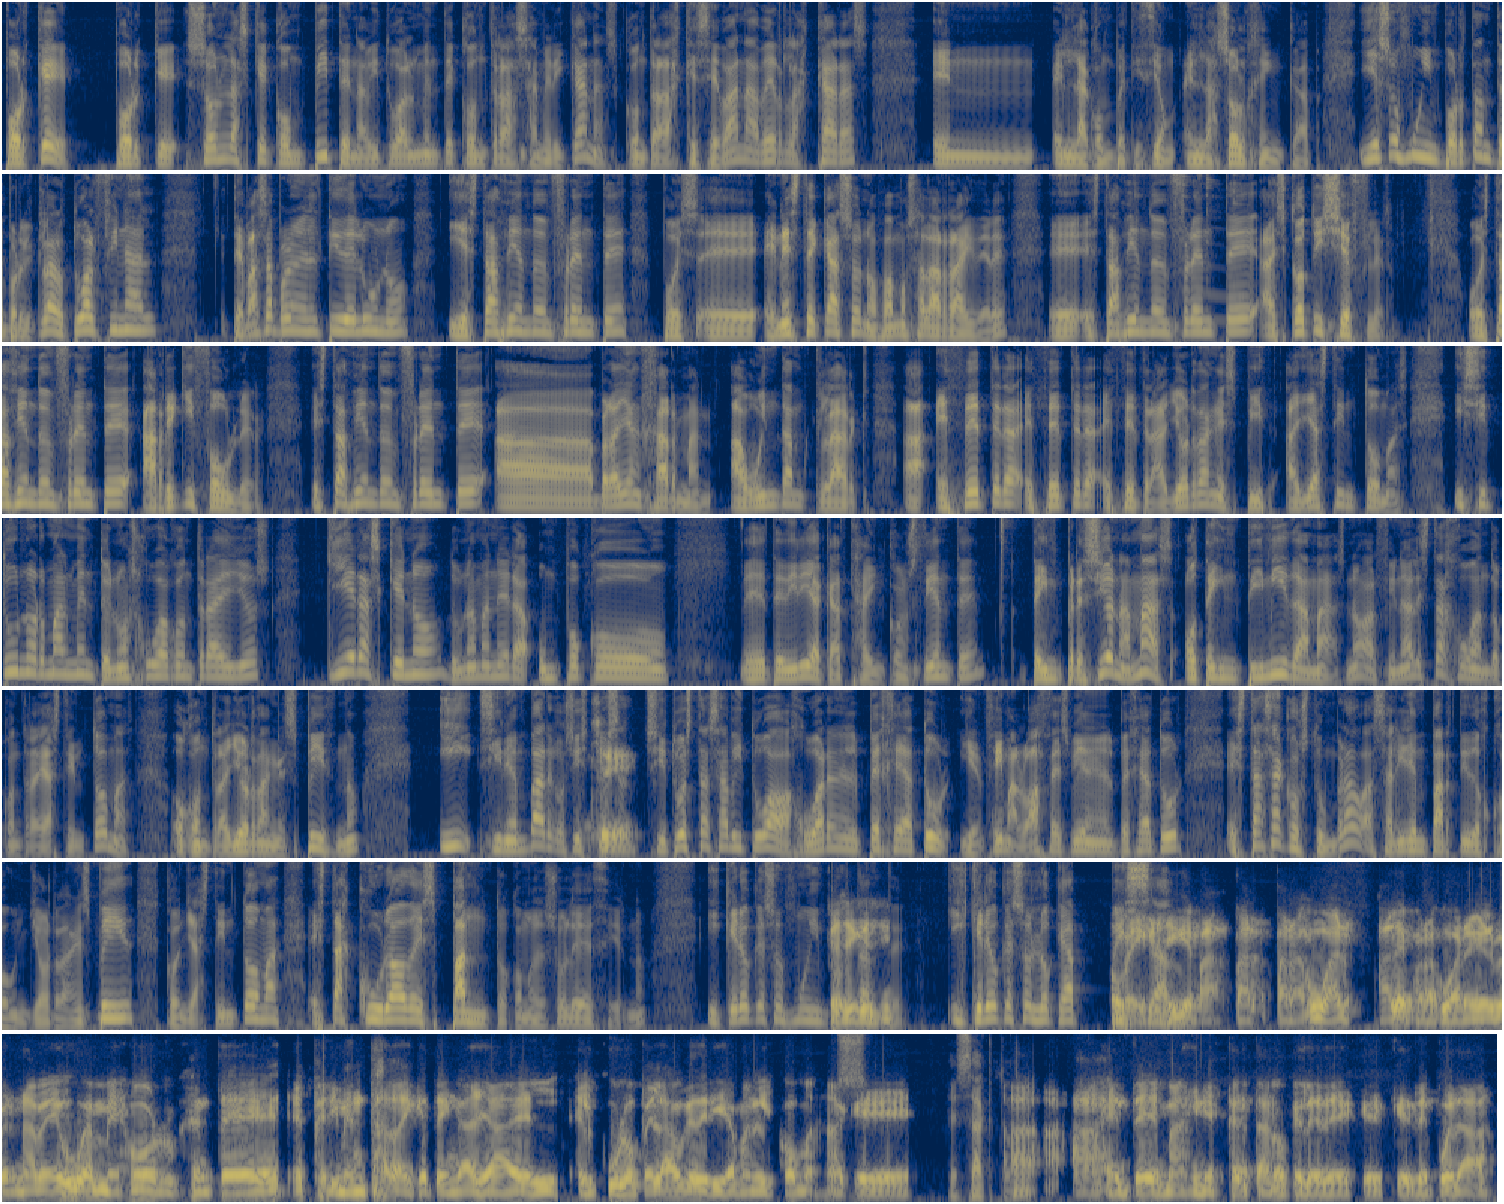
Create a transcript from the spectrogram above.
¿Por qué? Porque son las que compiten habitualmente contra las americanas, contra las que se van a ver las caras en, la competición, en la Solheim Cup. Y eso es muy importante, porque claro, tú al final te vas a poner el T del 1 y estás viendo enfrente, pues eh, en este caso nos vamos a la Ryder, ¿eh? Eh, estás viendo enfrente a Scotty Scheffler. O estás viendo enfrente a Ricky Fowler, estás viendo enfrente a Brian Harman, a Wyndham Clark, a etcétera, etcétera, etcétera, a Jordan Speed, a Justin Thomas. Y si tú normalmente no has jugado contra ellos, quieras que no, de una manera un poco, te diría que hasta inconsciente, te impresiona más o te intimida más, ¿no? Al final estás jugando contra Justin Thomas o contra Jordan Speed, ¿no? Y sin embargo, si tú, si tú, estás habituado a jugar en el PGA Tour y encima lo haces bien en el PGA Tour, estás acostumbrado a salir en partidos con Jordan Speed, con Justin Thomas, estás curado de espanto, como se suele decir, ¿no? Y creo que eso es muy importante. Y creo que eso es lo que ha pesado. Hombre, que para, para, jugar, Ale, para jugar en el Bernabéu es mejor gente experimentada y que tenga ya el, el culo pelado, que diría Manel Coma, a que Exacto. A, gente más inexperta, ¿no? Que le, que, que le pueda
